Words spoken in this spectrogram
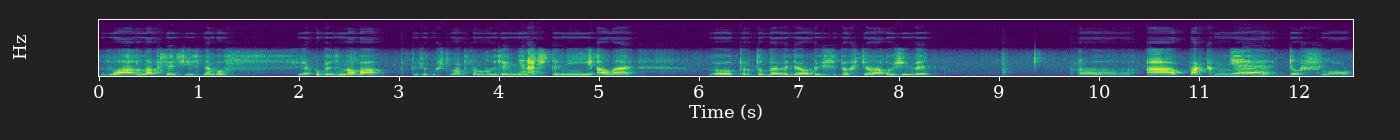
zvládla přečíst nebo s, jakoby znova, protože už to mám samozřejmě načtený, ale o, pro tohle video bych si to chtěla oživit. O, a pak mě došlo,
